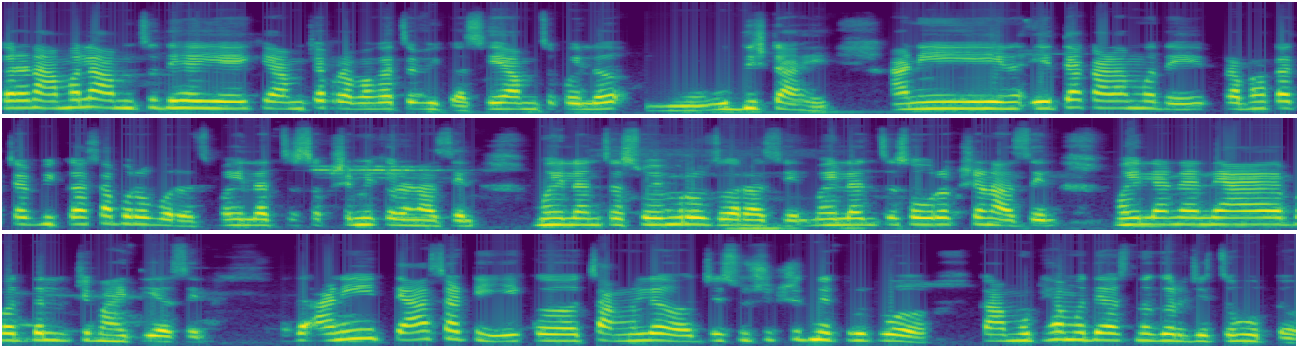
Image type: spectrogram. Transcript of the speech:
कारण आम्हाला आमचं ध्येय हे आहे की आमच्या प्रभागाचा विकास हे आमचं पहिलं उद्दिष्ट आहे. आणि येत्या काळामध्ये प्रभागाच्या विकासाबरोबरच महिलांचं सक्षमीकरण असेल महिलांचा स्वयंरोजगार असेल महिलांचं संरक्षण असेल महिलांना न्यायाबद्दलची माहिती असेल आणि त्यासाठी एक चांगलं जे सुशिक्षित नेतृत्व कामोठ्यामध्ये असणं गरजेचं होतं.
